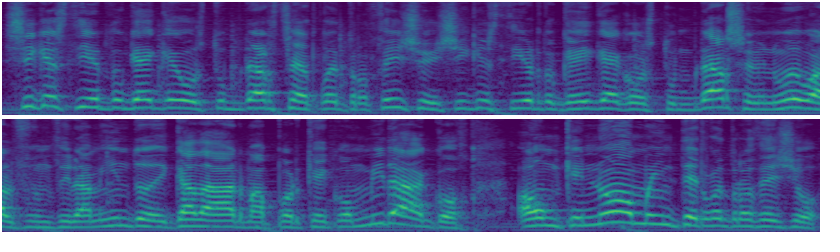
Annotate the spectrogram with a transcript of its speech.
Sí que es cierto que hay que acostumbrarse al retroceso y sí que es cierto que hay que acostumbrarse de nuevo al funcionamiento de cada arma, porque con mira ACOG, aunque no aumente el retroceso,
